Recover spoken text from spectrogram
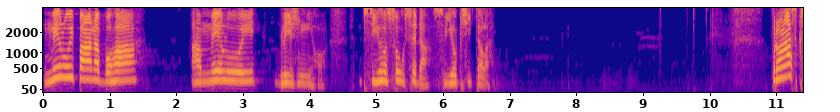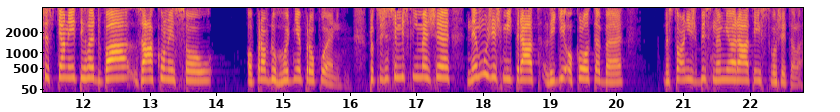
miluj Pána Boha a miluj bližního, svého souseda, svého přítele. Pro nás křesťany tyhle dva zákony jsou opravdu hodně propojený. Protože si myslíme, že nemůžeš mít rád lidi okolo tebe, bez toho aniž bys neměl rád jejich stvořitele.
